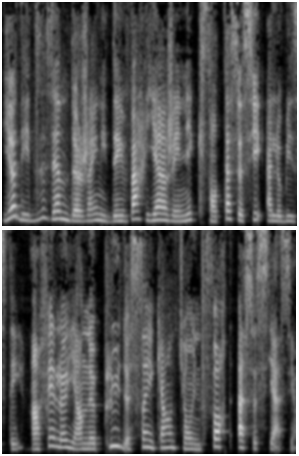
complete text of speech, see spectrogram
Il y a des dizaines de gènes et des variants géniques qui sont associés à l'obésité. En fait, il y en a plus de 50 qui ont une forte association.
